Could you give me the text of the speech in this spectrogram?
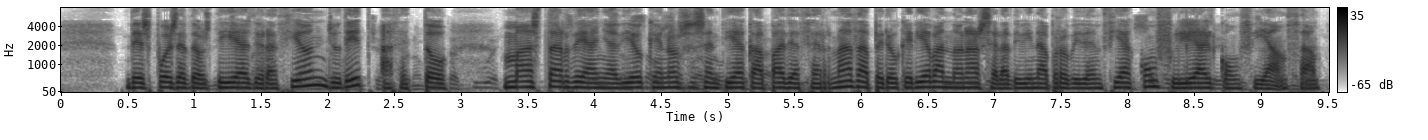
Después de dos días de oración, Judith aceptó. Más tarde añadió que no se sentía capaz de hacer nada, pero quería abandonarse a la divina providencia con filial confianza.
